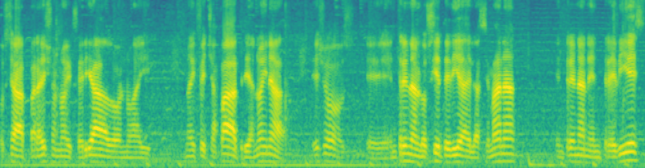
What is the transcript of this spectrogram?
O sea, para ellos no hay feriado, no hay, no hay fechas patrias, no hay nada. Ellos eh, entrenan los siete días de la semana, entrenan entre 10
